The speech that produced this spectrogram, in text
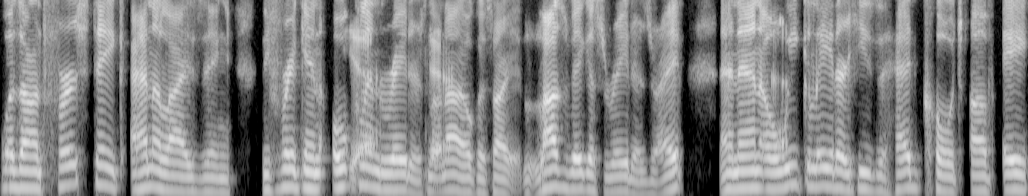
was on first take analyzing the freaking Oakland yeah. Raiders. No, yeah. not Oakland, sorry, Las Vegas Raiders, right? And then a week later, he's the head coach of a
